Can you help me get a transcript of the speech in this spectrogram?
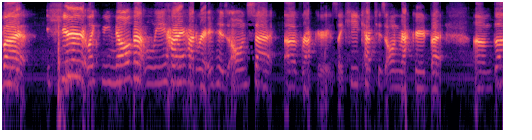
But here, like we know that Lehi had written his own set of records. Like he kept his own record, but um, the,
